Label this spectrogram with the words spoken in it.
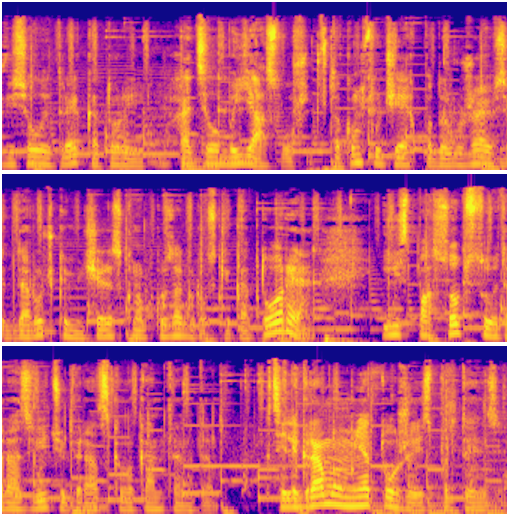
веселый трек, который хотел бы я слушать. В таком случае я их подгружаю всегда ручками через кнопку загрузки, которая и способствует развитию пиратского контента. К Телеграму у меня тоже есть претензии.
